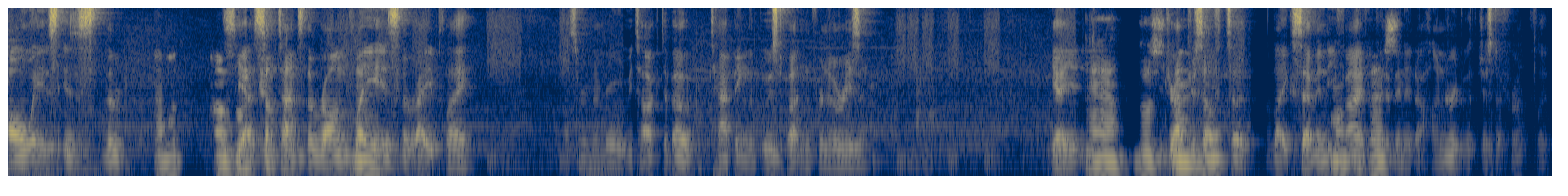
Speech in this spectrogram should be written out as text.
always is the uh, yeah, like, sometimes the wrong play Mm. is the right play. Also remember what we talked about tapping the boost button for no reason. Yeah, you, yeah, those you dropped yourself to like 75. You could have been at 100 with just a front flip.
